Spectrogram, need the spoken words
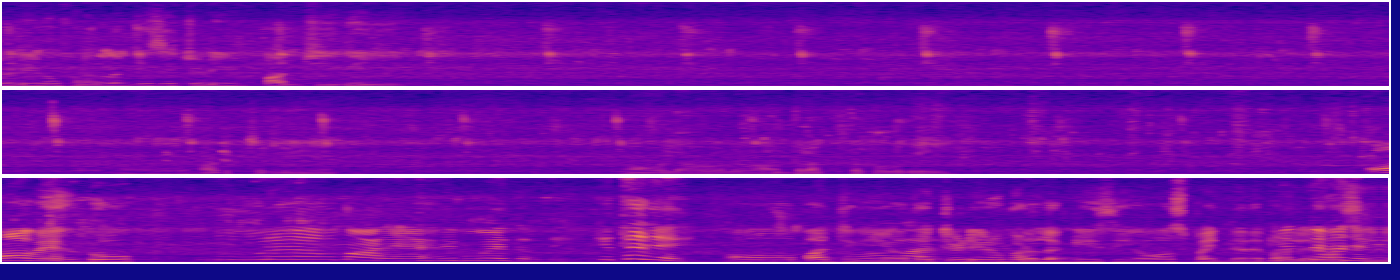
ਚਿੜੀ ਨੂੰ ਫੜਨ ਲੱਗੀ ਸੀ ਚਿੜੀ ਭੱਜ ਹੀ ਗਈ ਉਹ ਵੜ ਚੱਲੀ ਏ। ਓਲਾ ਓਲਾ ਦਰਖਤ ਕੋਲ ਗਈ। ਉਹ ਵੇਖ ਗੋ। ਨੂਰ ਉਹ ਮਾਰਿਆ ਇਹ ਬੂਆ ਇੱਧਰ ਦੀ। ਕਿੱਥੇ ਜੇ? ਉਹ ਭੱਜ ਗਈ ਉਹ ਤੇ ਚਿੜੀ ਨੂੰ ਫੜਨ ਲੱਗੀ ਸੀ ਉਹ ਸਪੈਦੇ ਦੇ ਪਰਲੇ ਪਾਸੇ।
